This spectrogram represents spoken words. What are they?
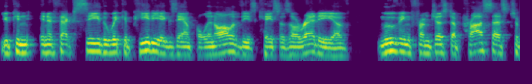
You can, in effect, see the Wikipedia example in all of these cases already of moving from just a process to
